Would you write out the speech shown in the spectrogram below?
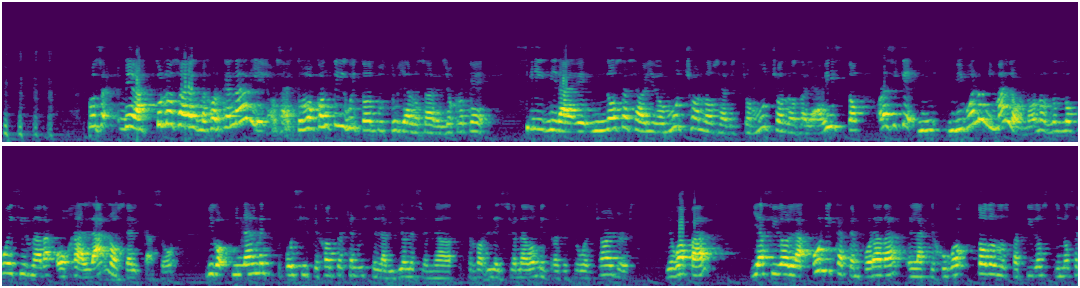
pues mira, tú lo sabes mejor que nadie. O sea, estuvo contigo y todo, pues tú ya lo sabes. Yo creo que Sí, mira, eh, no se ha sabido mucho, no se ha dicho mucho, no se le ha visto. Ahora sí que ni, bueno ni malo, ¿no? No, no, no puedo decir nada. Ojalá no sea el caso. Digo, finalmente te puedo decir que Hunter Henry se la vivió lesionado, perdón, lesionado mientras estuvo en Chargers. Llegó a Pats y ha sido la única temporada en la que jugó todos los partidos y no se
